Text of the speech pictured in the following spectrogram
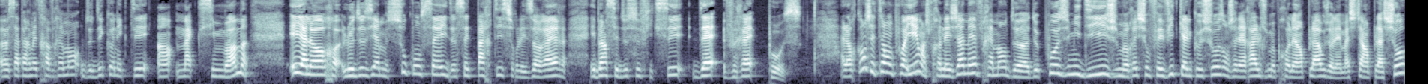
Euh, ça permettra vraiment de déconnecter un maximum. Et alors, le deuxième sous-conseil de cette partie sur les horaires, eh ben, c'est de se fixer des vraies pauses. Alors quand j'étais employée, moi je prenais jamais vraiment de, pause midi, je me réchauffais vite quelque chose. En général, je me prenais un plat ou j'allais m'acheter un plat chaud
